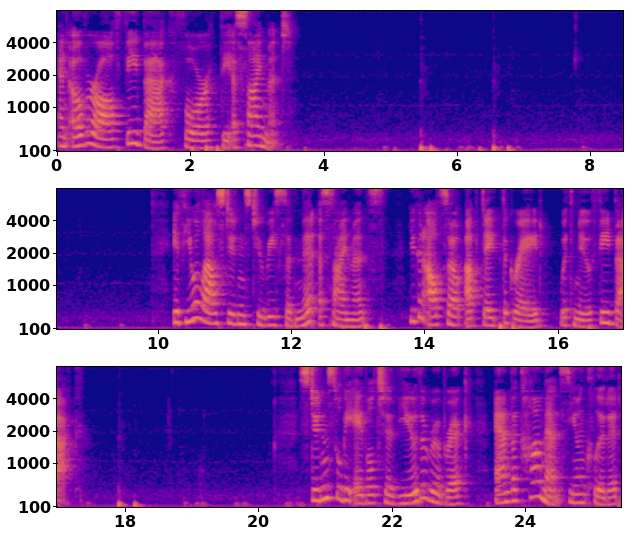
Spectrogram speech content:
and overall feedback for the assignment. If you allow students to resubmit assignments, you can also update the grade with new feedback. Students will be able to view the rubric and the comments you included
